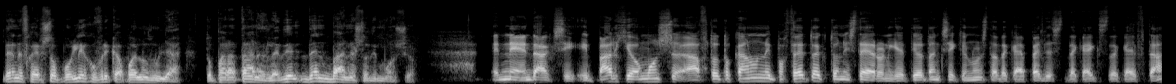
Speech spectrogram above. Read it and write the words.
λένε ευχαριστώ πολύ, έχω βρει κάπου αλλού δουλειά. Το παρατάνε δηλαδή, δεν, δεν πάνε στο δημόσιο. Ε, ναι, εντάξει. Υπάρχει όμως, αυτό το κάνουν υποθέτω εκ των υστέρων. Γιατί όταν ξεκινούν στα 15, στα 16, 17,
